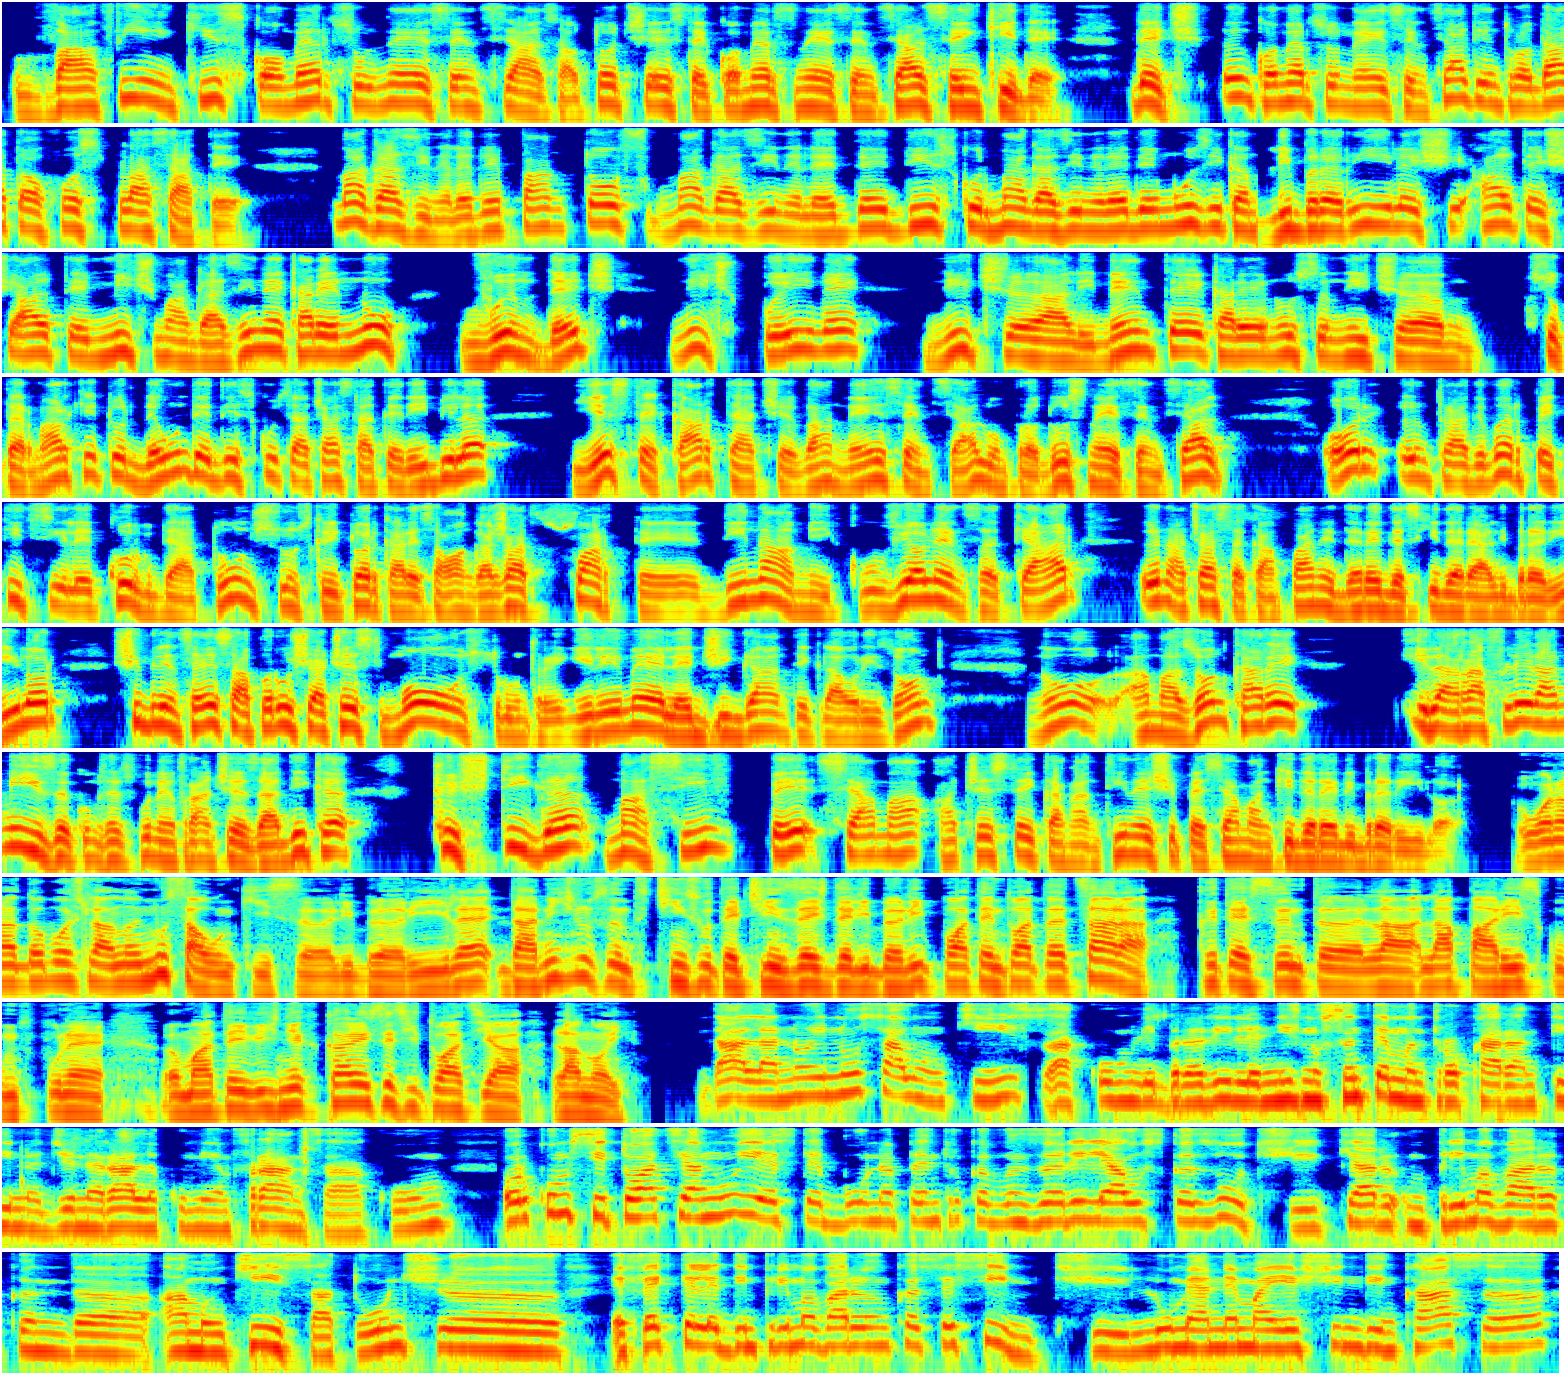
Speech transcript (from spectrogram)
va fi închis comerțul neesențial sau tot ce este comerț neesențial se închide. Deci, în comerțul neesențial, dintr-o dată au fost plasate magazinele de pantofi, magazinele de discuri, magazinele de muzică, librăriile și alte și alte mici magazine care nu vând, deci, nici pâine, nici uh, alimente, care nu sunt nici uh, supermarketuri. De unde discuția aceasta teribilă? Este cartea ceva neesențial, un produs neesențial? Ori, într-adevăr, petițiile curg de atunci, sunt scritori care s-au angajat foarte dinamic, cu violență chiar, în această campanie de redeschidere a librăriilor și, bineînțeles, a apărut și acest monstru, între ghilimele, gigantic la orizont, nu? Amazon, care il a rafle la miză, cum se spune în franceză, adică câștigă masiv pe seama acestei carantine și pe seama închiderii librăriilor. Oana Doboș, la noi nu s-au închis uh, librăriile, dar nici nu sunt 550 de librării, poate în toată țara, câte sunt uh, la, la Paris, cum spune uh, Matei Vișnec. Care este situația la noi? Da, la noi nu s-au închis acum librările, nici nu suntem într-o carantină generală cum e în Franța acum. Oricum, situația nu este bună pentru că vânzările au scăzut și chiar în primăvară când uh, am închis atunci, uh, efectele din primăvară încă se simt și lumea nemai ieșind din casă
